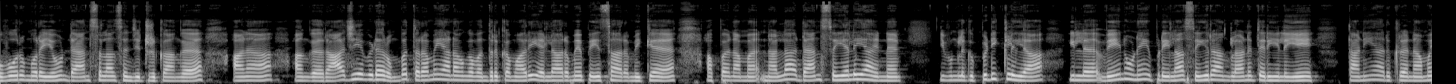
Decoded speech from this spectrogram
ஒவ்வொரு முறையும் டான்ஸ் எல்லாம் செஞ்சிட்ருக்காங்க. ஆனால் அங்கே ராஜியை விட ரொம்ப திறமையானவங்க வந்திருக்க மாதிரி எல்லாருமே பேச ஆரம்பிக்க அப்போ நம்ம நல்லா டான்ஸ் செய்யலையா என்ன? இவங்களுக்கு பிடிக்கலையா? இல்லை வேணும்னே இப்படிலாம் செய்கிறாங்களான்னு தெரியலையே. தனியாக இருக்கிற நாம்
